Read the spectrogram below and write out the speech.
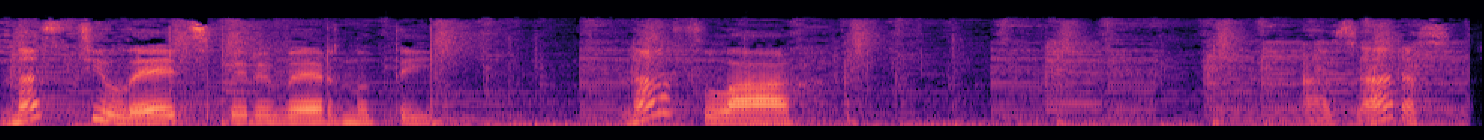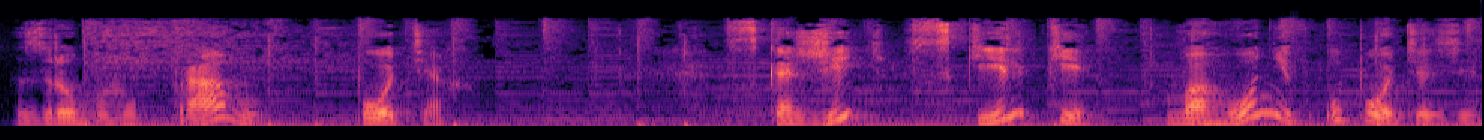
на стілець перевернутий, на флаг. А зараз зробимо вправу потяг. Скажіть, скільки вагонів у потязі?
